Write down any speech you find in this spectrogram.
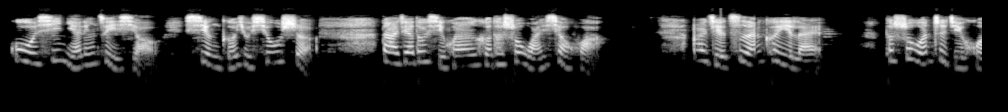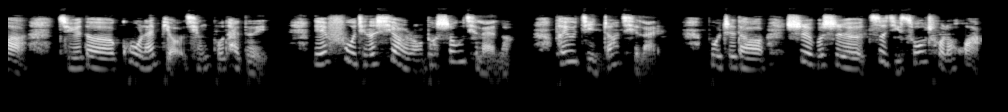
顾惜年龄最小，性格又羞涩，大家都喜欢和她说玩笑话。二姐自然可以来。他说完这句话，觉得顾兰表情不太对，连父亲的笑容都收起来了。他又紧张起来，不知道是不是自己说错了话。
